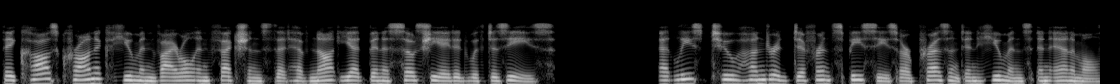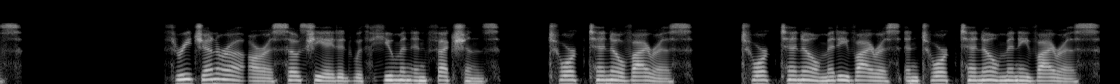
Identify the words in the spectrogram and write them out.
They cause chronic human viral infections that have not yet been associated with disease. At least 200 different species are present in humans and animals. Three genera are associated with human infections, Torque teno virus, Torctenomitivirus and Torque teno mini virus.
